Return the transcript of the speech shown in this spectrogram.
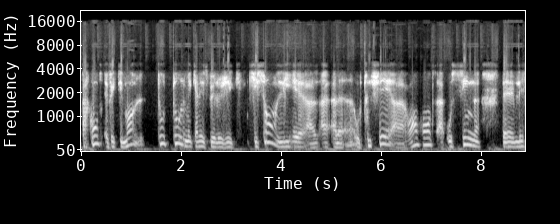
Par contre, effectivement, tout, tout le mécanisme biologique qui sont liés à, à- à au toucher, à la rencontre, aux signes, euh, les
